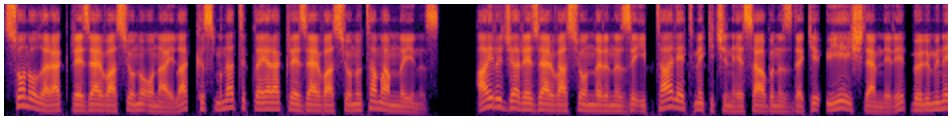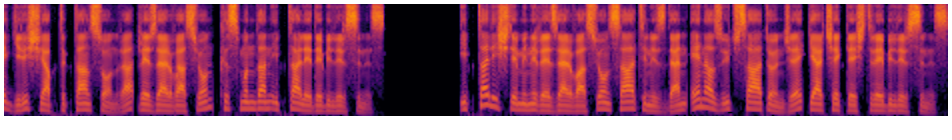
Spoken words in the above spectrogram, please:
Son olarak rezervasyonu onayla kısmına tıklayarak rezervasyonu tamamlayınız. Ayrıca rezervasyonlarınızı iptal etmek için hesabınızdaki üye işlemleri bölümüne giriş yaptıktan sonra rezervasyon kısmından iptal edebilirsiniz. İptal işlemini rezervasyon saatinizden en az 3 saat önce gerçekleştirebilirsiniz.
